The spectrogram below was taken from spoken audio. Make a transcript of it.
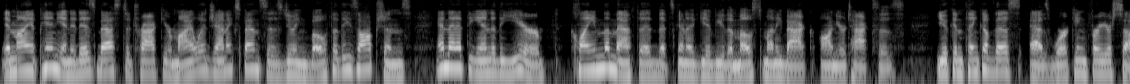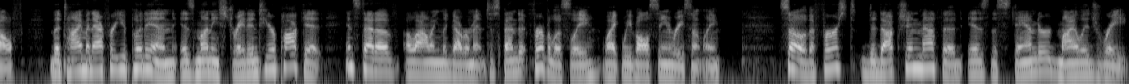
In my opinion, it is best to track your mileage and expenses doing both of these options, and then at the end of the year, claim the method that's going to give you the most money back on your taxes. You can think of this as working for yourself the time and effort you put in is money straight into your pocket instead of allowing the government to spend it frivolously like we've all seen recently. So the first deduction method is the standard mileage rate.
